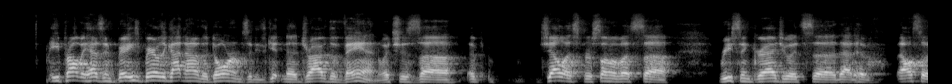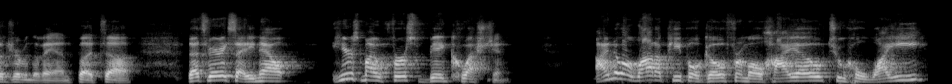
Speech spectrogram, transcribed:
he probably hasn't, he's barely gotten out of the dorms and he's getting to drive the van, which is uh, jealous for some of us uh, recent graduates uh, that have also driven the van. But uh, that's very exciting. Now, here's my first big question. I know a lot of people go from Ohio to Hawaii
